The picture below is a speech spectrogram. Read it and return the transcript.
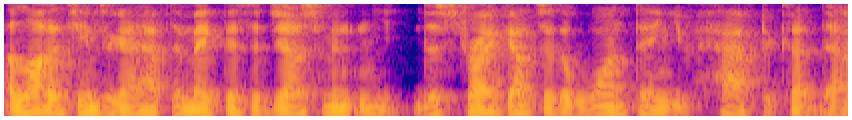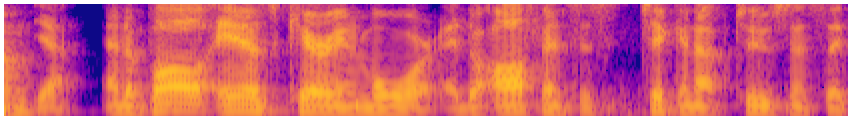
A lot of teams are going to have to make this adjustment, and the strikeouts are the one thing you have to cut down. Yeah. And the ball is carrying more. And the offense is ticking up too since they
